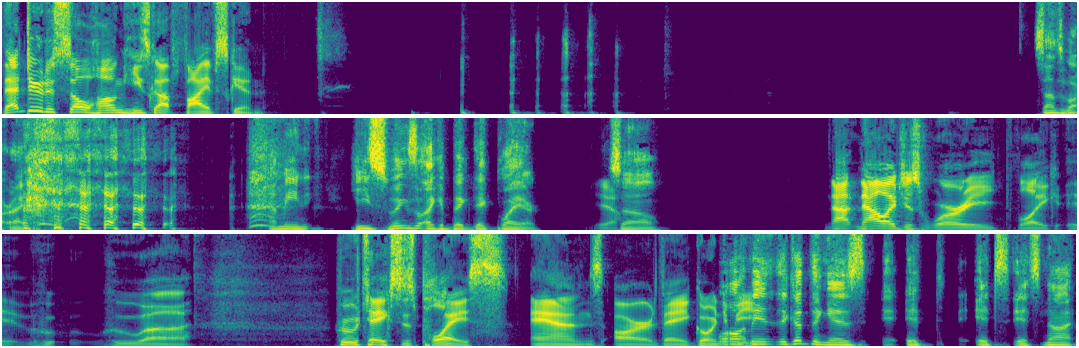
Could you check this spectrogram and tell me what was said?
that dude is so hung. He's got five skin. Sounds about right. I mean, he swings it like a big dick player. Yeah. So Now, now I just worry like it, who who uh who takes his place, and are they going well, to be? I mean, the good thing is it, it it's it's not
